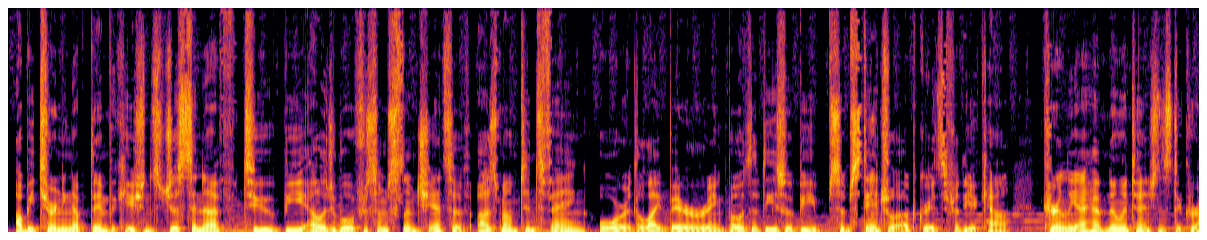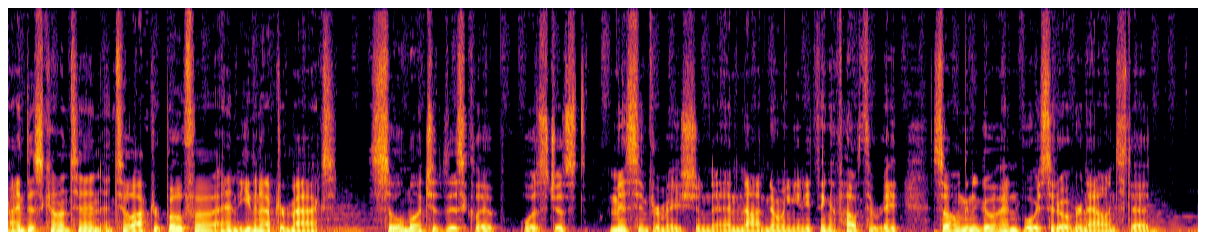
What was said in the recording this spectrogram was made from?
I'll be turning up the invocations just enough to be eligible for some slim chance of Osmumten's Fang or the Lightbearer Ring. Both of these would be substantial upgrades for the account. Currently I have no intentions to grind this content until after Bofa and even after Max. So much of this clip was just misinformation and not knowing anything about the raid, so I'm gonna go ahead and voice it over now instead.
